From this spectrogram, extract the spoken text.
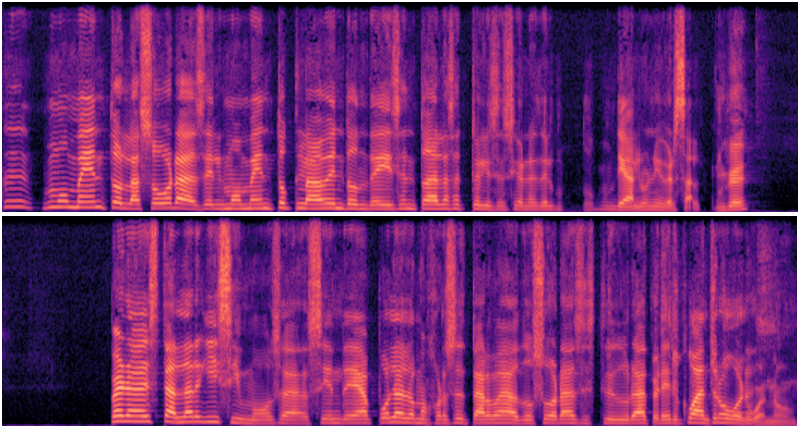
el momento, las horas, el momento clave en donde dicen todas las actualizaciones del mundo mundial universal. Ok. Pero está larguísimo, o sea, si el de Apple a lo mejor se tarda dos horas, este dura tres, cuatro horas. Bueno,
